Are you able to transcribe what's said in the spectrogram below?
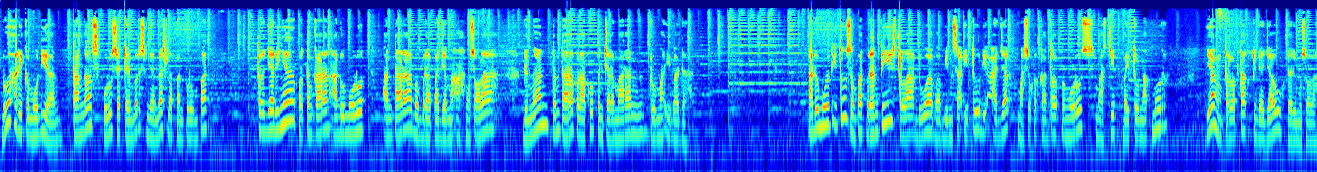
Dua hari kemudian, tanggal 10 September 1984, terjadinya pertengkaran adu mulut antara beberapa jamaah musola dengan tentara pelaku pencemaran rumah ibadah. Adu mulut itu sempat berhenti setelah dua babinsa itu diajak masuk ke kantor pengurus Masjid Baitul Makmur yang terletak tidak jauh dari musola.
